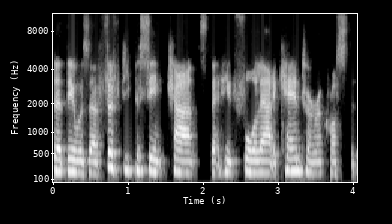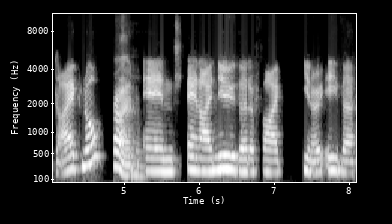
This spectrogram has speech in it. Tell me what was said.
that there was a 50% chance that he'd fall out a canter across the diagonal. Right. And and i knew that if i you know either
